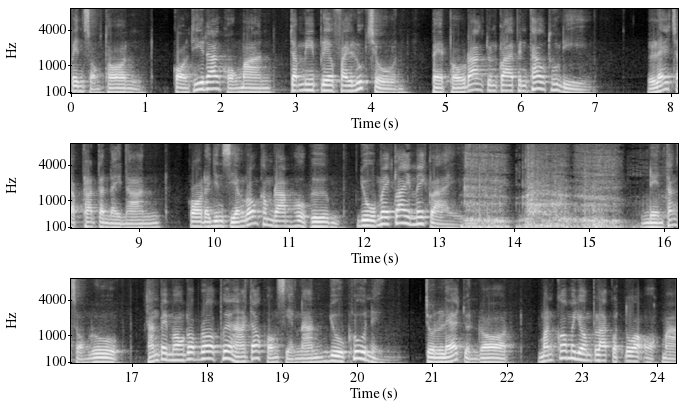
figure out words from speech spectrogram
เป็นสองทอน ก่อนที่ร่างของมันจะมีเปลวไฟลุกโชนแผดเผาร่างจนกลายเป็นเท่าทุลีและจับพลันทันใดนั้น ก็ได้ยินเสียงร้องคำรามโหกืมอยู่ไม่ใกล้ไม่ไกล เนนทั้งสองรูป หันไปมองรอบๆเพื่อหาเจ้าของเสียงนั้นอยู่ครู่หนึ่ง จนแล้วจนรอด มันก็ไม่ยอมปรากฏตัวออกมา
